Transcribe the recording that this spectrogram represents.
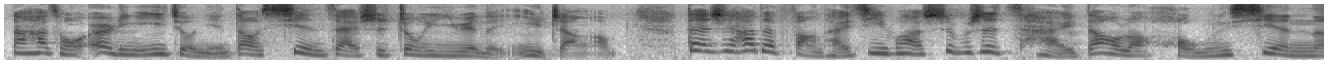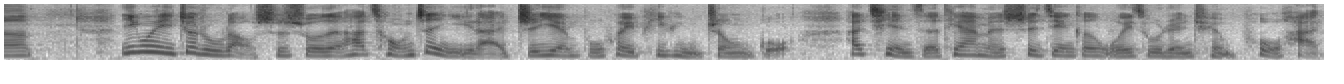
那她从二零一九年到现在是众议院的议长啊。但是她的访台计划是不是踩到了红线呢？因为就如老师说的，他从政以来直言不讳批评中国，他谴责天安门事件跟维族人权迫害，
